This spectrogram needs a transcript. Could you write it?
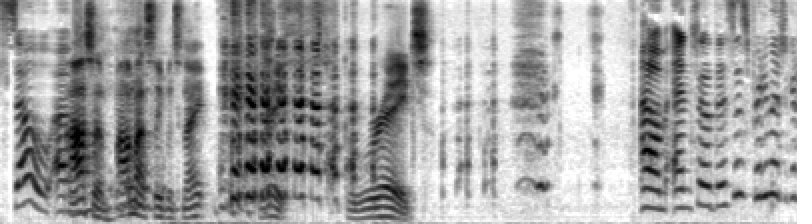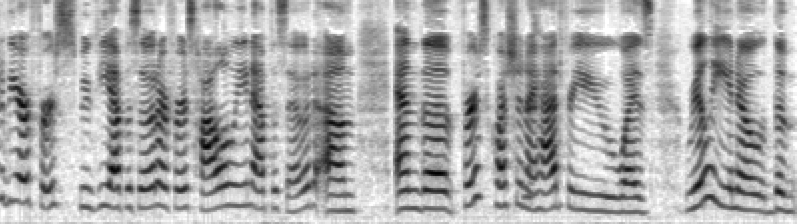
So um, awesome! I'm not sleeping tonight. Great, great. Um, and so this is pretty much going to be our first spooky episode, our first Halloween episode. Um, and the first question I had for you was really, you know, the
